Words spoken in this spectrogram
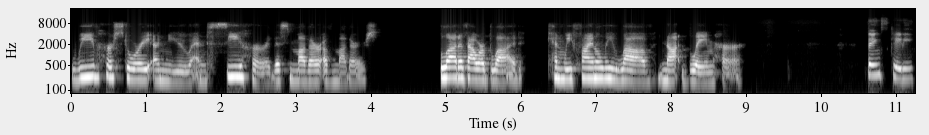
weave her story anew, and see her, this mother of mothers? Blood of our blood, can we finally love, not blame her? Thanks, Katie.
